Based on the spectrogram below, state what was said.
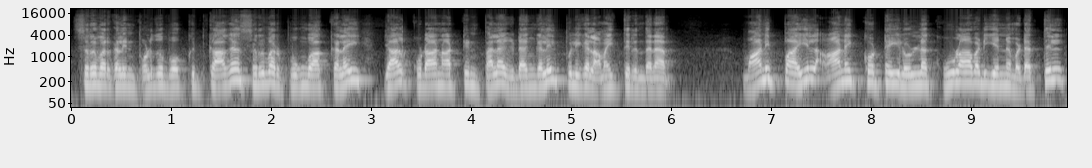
சிறுவர்களின் பொழுதுபோக்கிற்காக சிறுவர் பூங்காக்களை யாழ் குடாநாட்டின் பல இடங்களில் புலிகள் அமைத்திருந்தனர். மானிப்பாயில் ஆனைக்கோட்டையில் உள்ள கூழாவடி என்னும் இடத்தில்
